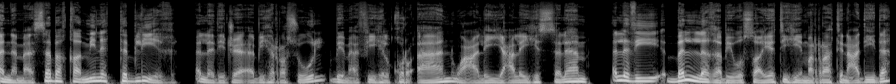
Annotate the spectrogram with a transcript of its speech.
أن ما سبق من التبليغ الذي جاء به الرسول بما فيه القرآن وعلي عليه السلام الذي بلغ بوصايته مرات عديدة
